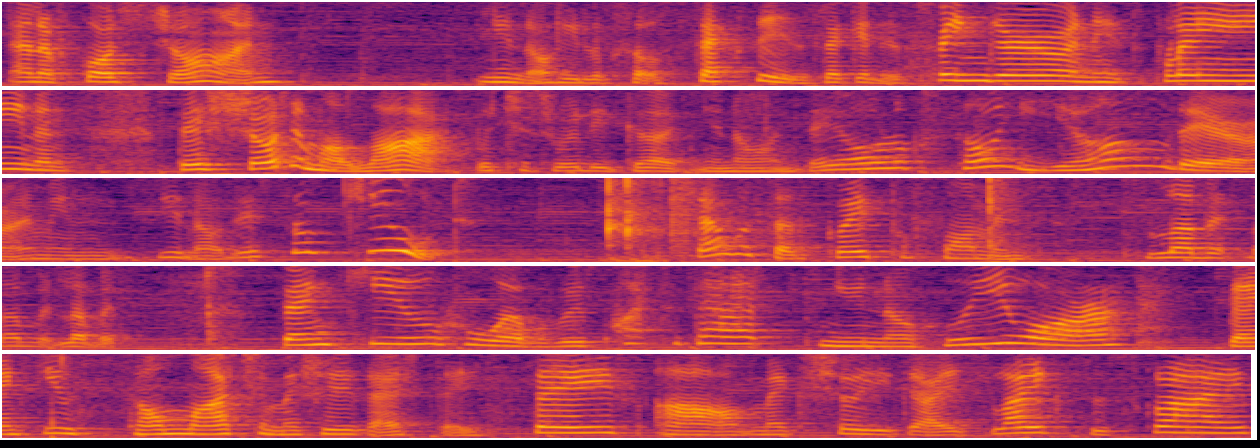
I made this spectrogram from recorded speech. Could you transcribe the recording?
And of course, John, you know, he looks so sexy. He's licking his finger and he's playing, and they showed him a lot, which is really good, you know. And they all look so young there. I mean, you know, they're so cute. That was a great performance. Love it, love it, love it. Thank you, whoever requested that. You know who you are. Thank you so much, and make sure you guys stay safe. Uh, make sure you guys like, subscribe,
